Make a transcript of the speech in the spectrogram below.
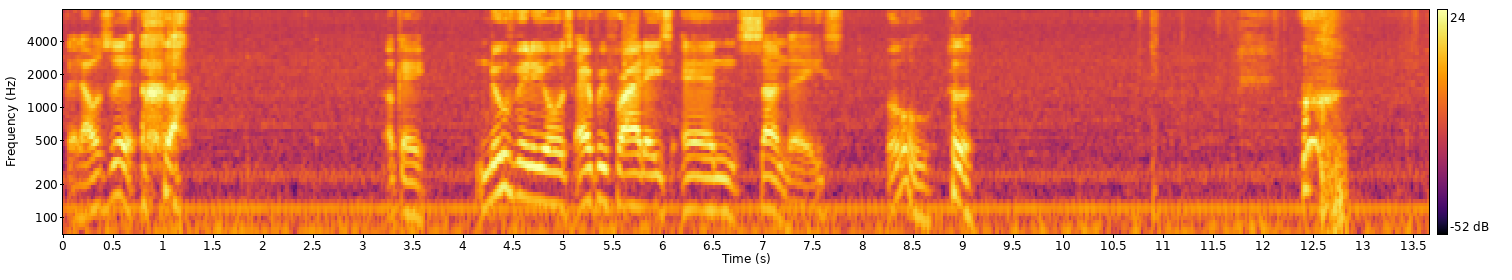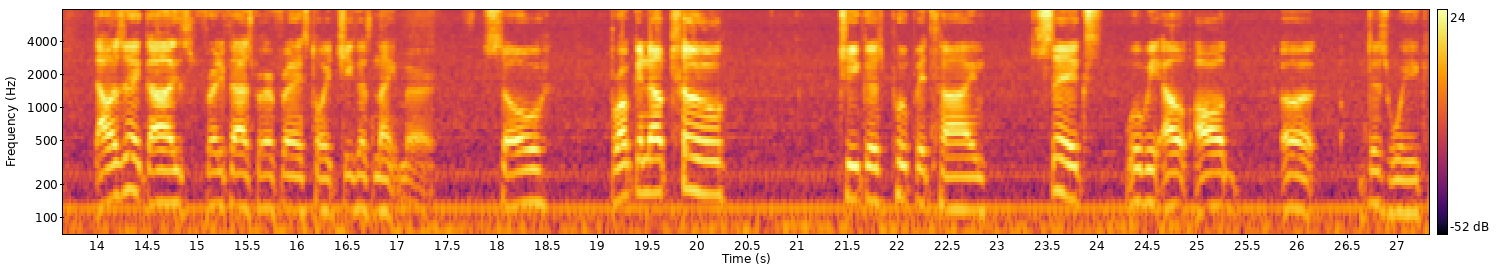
okay, that was it. okay. New videos every Fridays and Sundays. Ooh. Huh. That was it, guys. Freddy Fazbear Friends Toy Chica's Nightmare. So, broken up to Chica's Poopit Time 6 will be out all uh this week.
